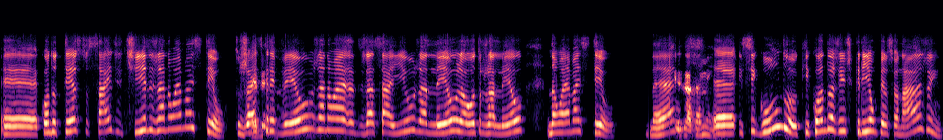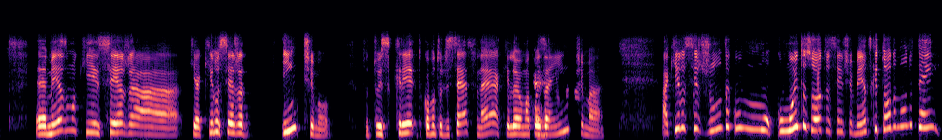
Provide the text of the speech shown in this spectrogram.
é, quando o texto sai de ti, ele já não é mais teu. Tu já é escreveu, já não é, já saiu, já leu, já outro já leu, não é mais teu. Né? Exatamente. É, e segundo, que quando a gente cria um personagem, é, mesmo que seja que aquilo seja íntimo, tu, tu escreve, como tu disseste, né? Aquilo é uma coisa é. íntima. Aquilo se junta com, com muitos outros sentimentos que todo mundo tem.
